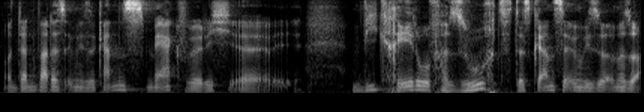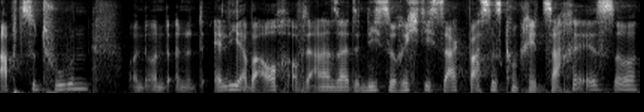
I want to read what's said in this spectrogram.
Und dann war das irgendwie so ganz merkwürdig, äh, wie Credo versucht, das Ganze irgendwie so immer so abzutun und, und, und Ellie aber auch auf der anderen Seite nicht so richtig sagt, was es konkret Sache ist. So.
